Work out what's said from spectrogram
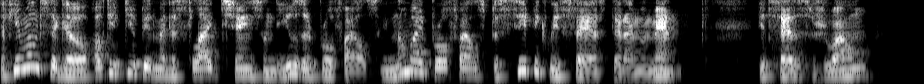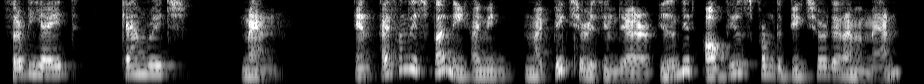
A few months ago, OkCupid made a slight change on the user profiles, and now my profile specifically says that I'm a man. It says João, 38, Cambridge, man. And I found this funny. I mean, my picture is in there. Isn't it obvious from the picture that I'm a man?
